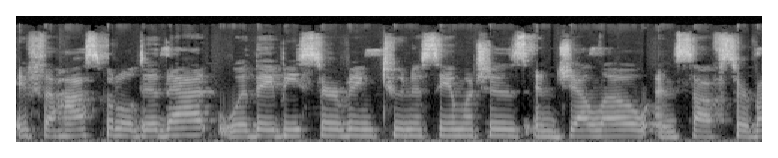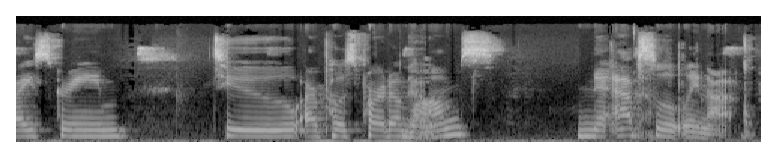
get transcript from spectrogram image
if the hospital did that, would they be serving tuna sandwiches and jello and soft serve ice cream to our postpartum no. moms? No, absolutely no. not.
